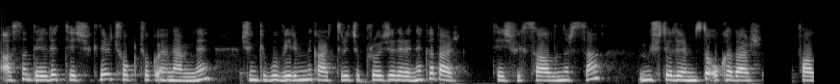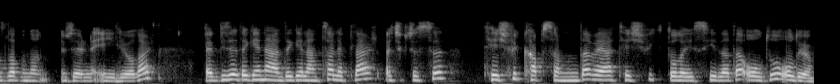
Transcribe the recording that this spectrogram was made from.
Aslında devlet teşvikleri çok çok önemli. Çünkü bu verimlilik arttırıcı projelere ne kadar teşvik sağlanırsa müşterilerimiz de o kadar fazla bunun üzerine eğiliyorlar. Ve bize de genelde gelen talepler açıkçası teşvik kapsamında veya teşvik dolayısıyla da olduğu oluyor.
